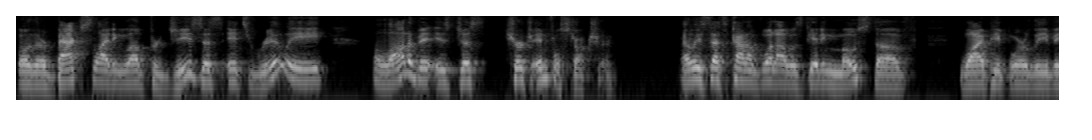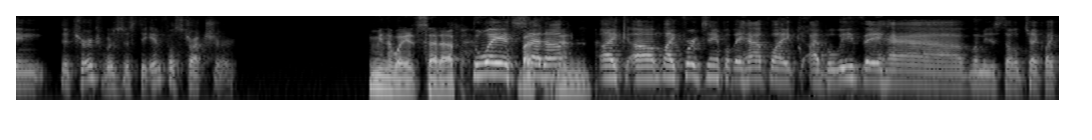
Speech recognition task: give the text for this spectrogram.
or their backsliding love for Jesus, it's really a lot of it is just church infrastructure. At least that's kind of what I was getting most of why people were leaving the church was just the infrastructure. You mean the way it's set up? The way it's but, set up, and... like, um, like for example, they have like I believe they have. Let me just double check. Like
